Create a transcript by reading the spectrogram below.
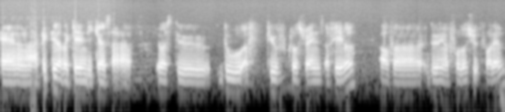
And uh, I picked it up again because uh, it was to do a few close friends a favor of uh, doing a photo shoot for them.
